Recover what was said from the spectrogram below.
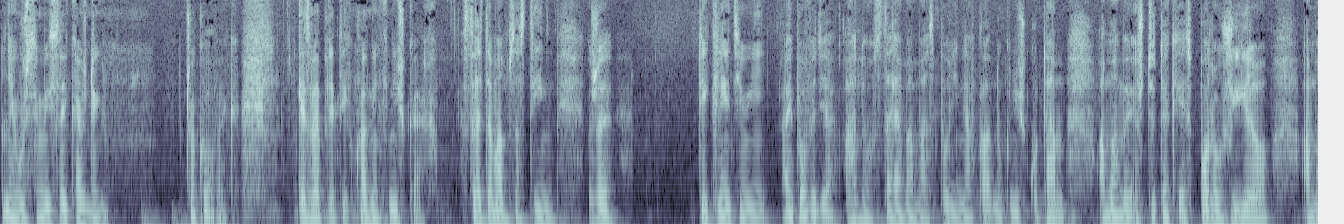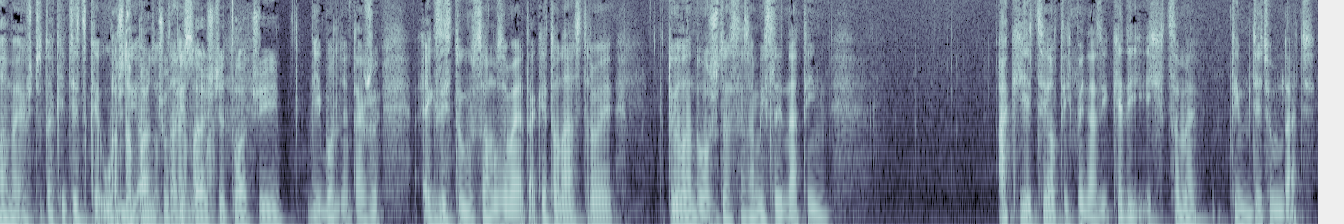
Nech už si myslí každý čokoľvek. Keď sme pri tých vkladných knižkách, stretávam sa s tým, že tí klienti mi aj povedia, áno, stará mama sporí na vkladnú knižku tam a máme ešte také sporo žíro a máme ešte také detské účty. A do pančuchy sa mama... ešte tlačí. Výborne, takže existujú samozrejme aj takéto nástroje. Tu je len dôležité sa zamyslieť nad tým, aký je cieľ tých peňazí, kedy ich chceme tým deťom dať.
